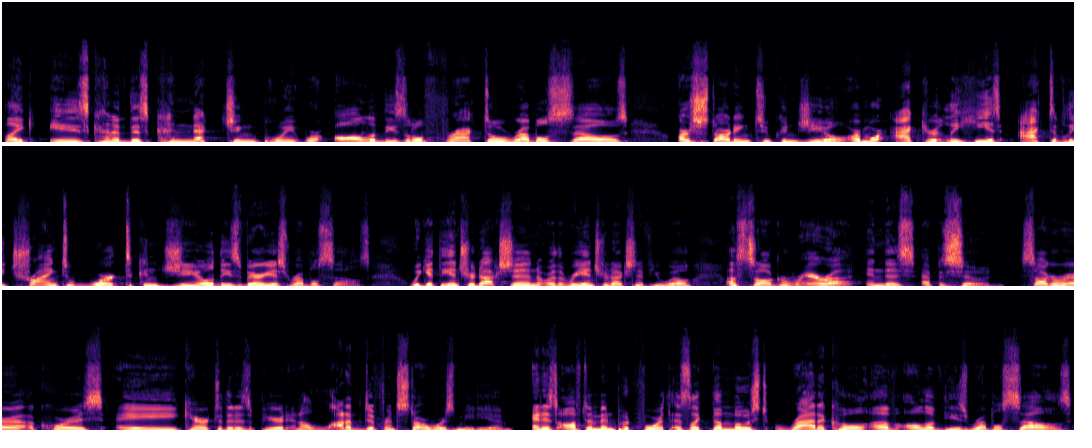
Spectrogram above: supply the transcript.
like, is kind of this connecting point where all of these little fractal rebel cells are starting to congeal, or more accurately, he is actively trying to work to congeal these various rebel cells. We get the introduction, or the reintroduction, if you will, of Saw Gerrera in this episode. Saw Gerrera, of course, a character that has appeared in a lot of different Star Wars media, and has often been put forth as like the most radical of all of these rebel cells.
